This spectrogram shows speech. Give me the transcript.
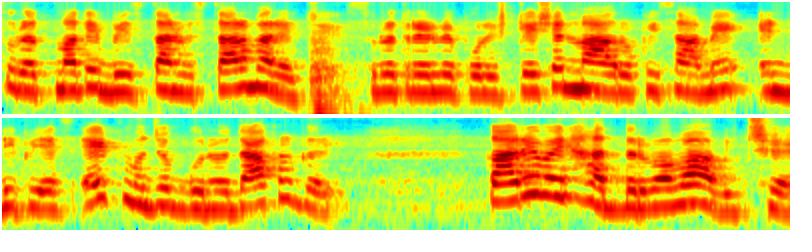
સુરતમાંથી બેસ્તાન વિસ્તારમાં રહે છે. સુરત રેલવે પોલીસ સ્ટેશનમાં આરોપી સામે એનડીપીએસ એક્ટ મુજબ ગુનો દાખલ કરી કાર્યવાહી હાથ ધરવામાં આવી છે.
